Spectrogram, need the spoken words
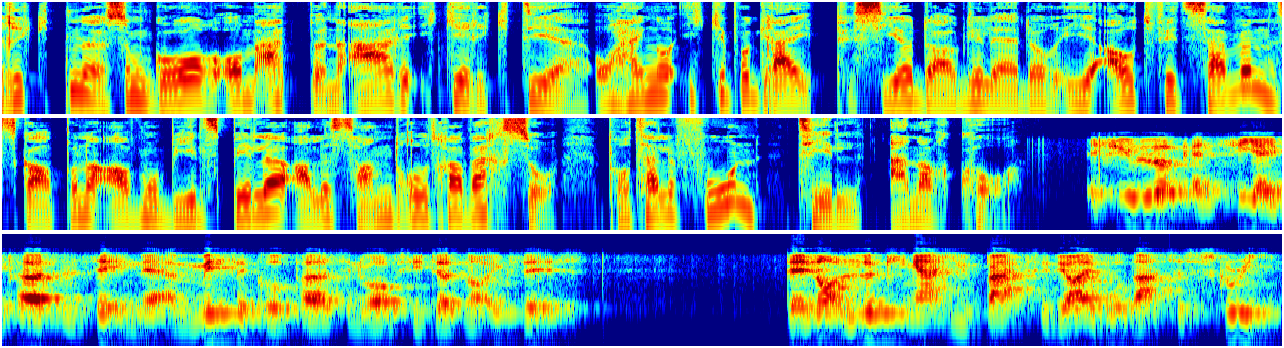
Ryktene som går om appen er ikke riktige og henger ikke på greip, sier daglig leder i Outfit 7, skaperne av mobilspillet Alessandro Traverso, på telefon til NRK. Person person exist, they're not looking at you back to the eyeball, that's a screen.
